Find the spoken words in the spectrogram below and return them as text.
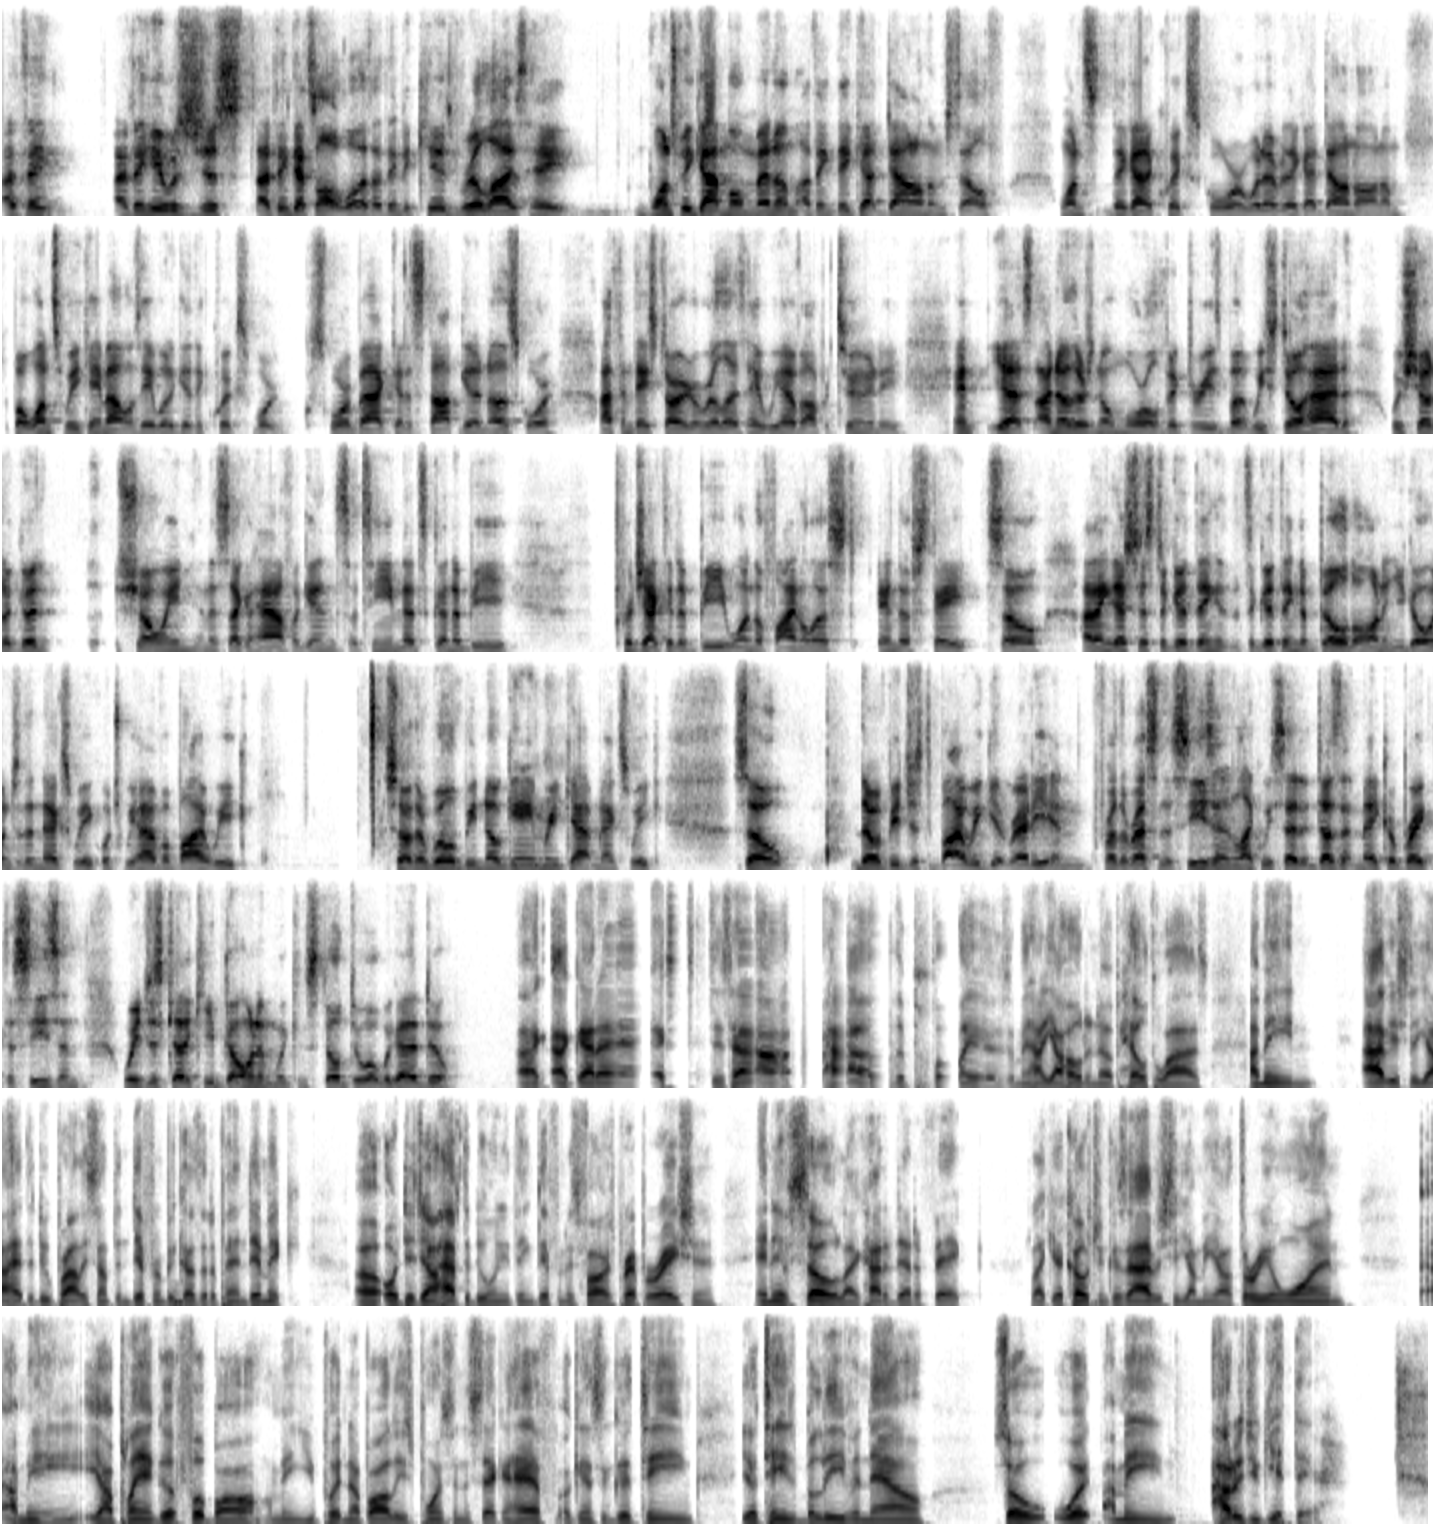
I think. I think it was just. I think that's all it was. I think the kids realized, hey, once we got momentum, I think they got down on themselves once they got a quick score or whatever, they got down on them. But once we came out and was able to get the quick score, back, get a stop, get another score, I think they started to realize, hey, we have opportunity. And yes, I know there's no moral victories, but we still had we showed a good showing in the second half against a team that's going to be projected to be one of the finalists in the state. So I think that's just a good thing. It's a good thing to build on, and you go into the next week, which we have a bye week. So there will be no game recap next week. So there would be just a bye week, get ready, and for the rest of the season. And like we said, it doesn't make or break the season. We just got to keep going, and we can still do what we got to do. I, I gotta ask this: how how the players? I mean, how y'all holding up health wise? I mean, obviously y'all had to do probably something different because of the pandemic, uh, or did y'all have to do anything different as far as preparation? And if so, like how did that affect like your coaching? Because obviously, I mean, y'all three and one. I mean, y'all playing good football. I mean, you putting up all these points in the second half against a good team. Your team's believing now. So what? I mean, how did you get there?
